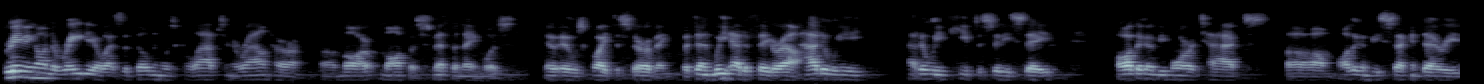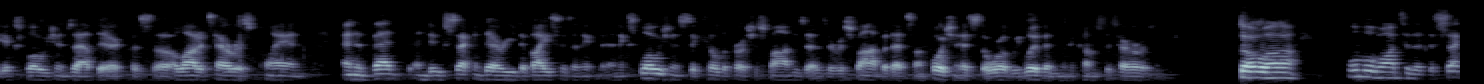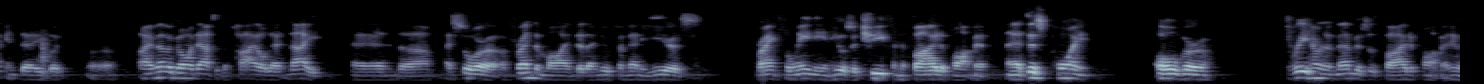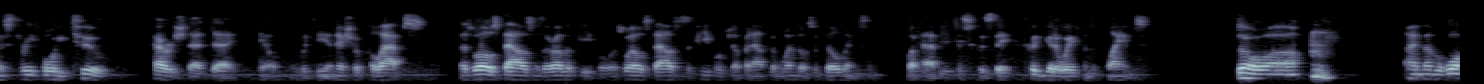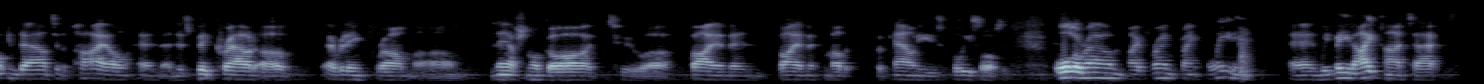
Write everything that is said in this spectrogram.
screaming on the radio as the building was collapsing around her, uh, Mar- Martha Smith, her name was. It, it was quite disturbing. But then we had to figure out how do we how do we keep the city safe? Are there going to be more attacks? Um, are there going to be secondary explosions out there? Because uh, a lot of terrorists plan an event and do secondary devices and, and, explosions to kill the first responders as they respond. But that's unfortunate. It's the world we live in when it comes to terrorism. So uh, we'll move on to the, the second day. But uh, I remember going down to the pile that night, and uh, I saw a, a friend of mine that I knew for many years, Frank Fellini, and he was a chief in the fire department. And at this point, over 300 members of the fire department, it was 342, perished that day, you know, with the initial collapse, as well as thousands of other people, as well as thousands of people jumping out the windows of buildings and what have you, just because they couldn't get away from the flames. So uh, I remember walking down to the pile and, and this big crowd of everything from um, National Guard to uh, firemen, firemen from other counties, police officers, all around my friend Frank Fellini, and we made eye contact,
